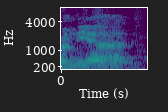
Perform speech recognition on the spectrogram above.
from the uh,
